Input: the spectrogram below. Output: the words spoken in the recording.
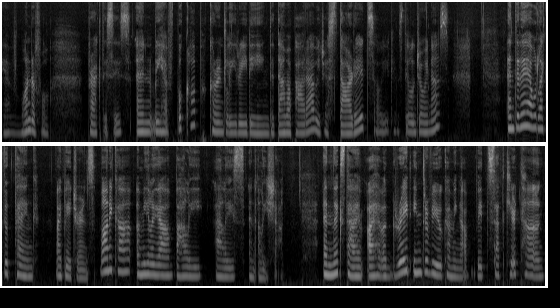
We have wonderful practices and we have book club currently reading the Dhammapada we just started so you can still join us and today I would like to thank my patrons Monica, Amelia, Bali, Alice, and Alicia. And next time, I have a great interview coming up with Satkirtan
